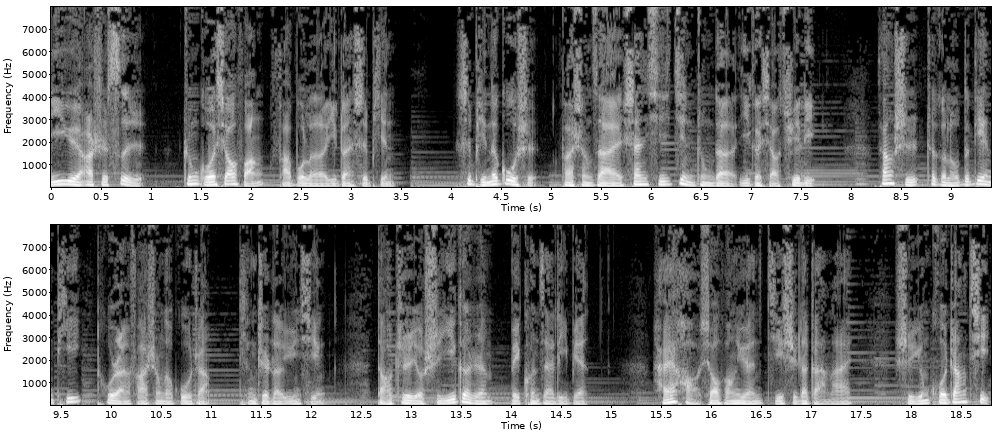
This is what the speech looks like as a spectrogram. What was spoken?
一月二十四日，中国消防发布了一段视频。视频的故事发生在山西晋中的一个小区里。当时，这个楼的电梯突然发生了故障，停止了运行，导致有十一个人被困在里边。还好，消防员及时的赶来，使用扩张器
